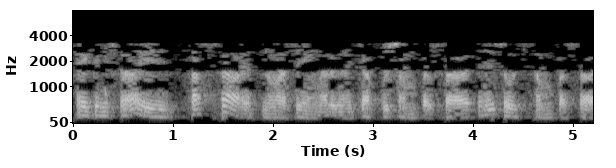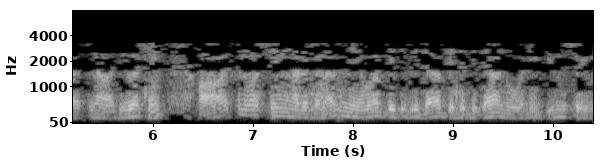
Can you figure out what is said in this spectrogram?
ඒක නිසා ඒ පස්ස ආයතන වශයෙන් අරගෙන චක්කු සම්පස්සායතන, සෝත සම්පස්සායතන ආදී වශයෙන් ආයතන වශයෙන් අරගෙන මේවා බෙද බෙදා බෙද බෙදා නුවණින් විමසීම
